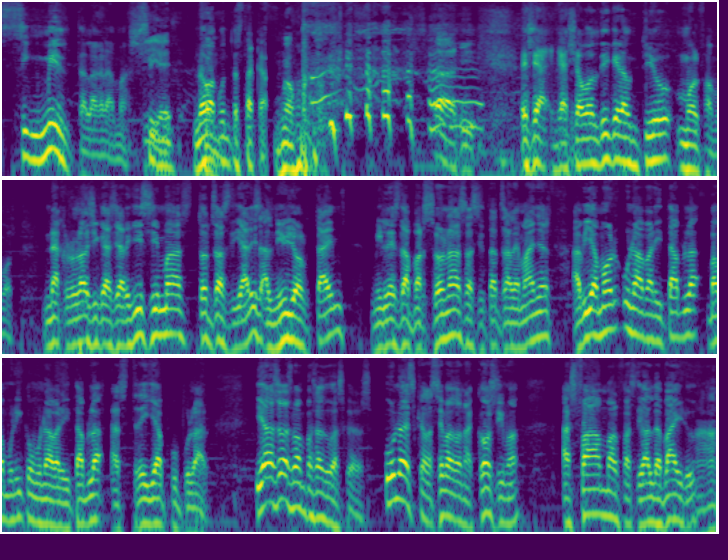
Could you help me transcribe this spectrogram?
5.000 telegrames. Sí, eh? No va contestar cap. No. I, o sigui, que això vol dir que era un tio molt famós. Necrològiques llarguíssimes, tots els diaris, el New York Times, milers de persones a ciutats alemanyes. Havia mort una veritable... Va morir com una veritable estrella popular. I aleshores van passar dues coses. Una és que la seva dona Cosima es fa amb el festival de Bayreuth Ah.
